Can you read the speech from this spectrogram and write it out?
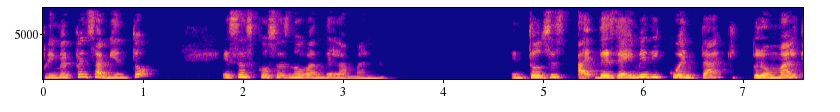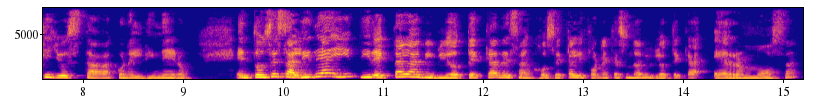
primer pensamiento? Esas cosas no van de la mano. Entonces, desde ahí me di cuenta que lo mal que yo estaba con el dinero. Entonces salí de ahí directa a la biblioteca de San José, California, que es una biblioteca hermosa,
